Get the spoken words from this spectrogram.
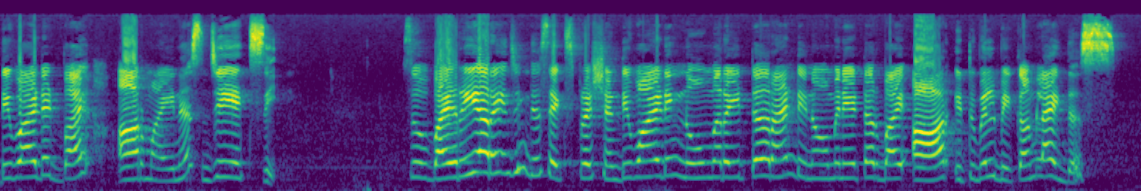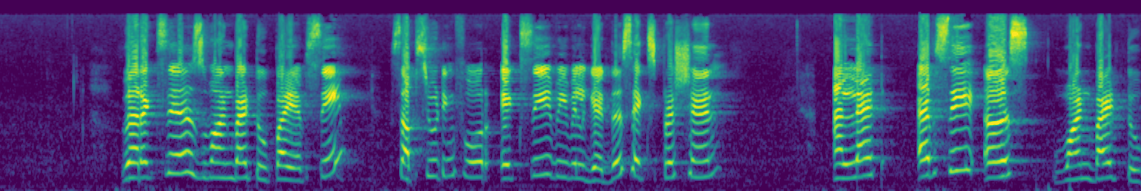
divided by R minus JXC. So, by rearranging this expression dividing numerator and denominator by R it will become like this where Xc is 1 by 2 pi Fc substituting for Xc we will get this expression and let Fc is 1 by 2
